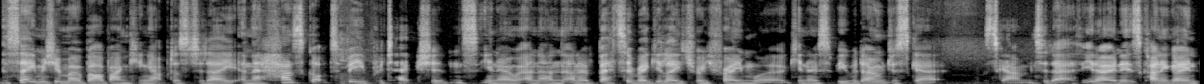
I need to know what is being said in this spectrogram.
the same as your mobile banking app does today. And there has got to be protections, you know, and, and, and a better regulatory framework, you know, so people don't just get scammed to death, you know, and it's kind of going.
